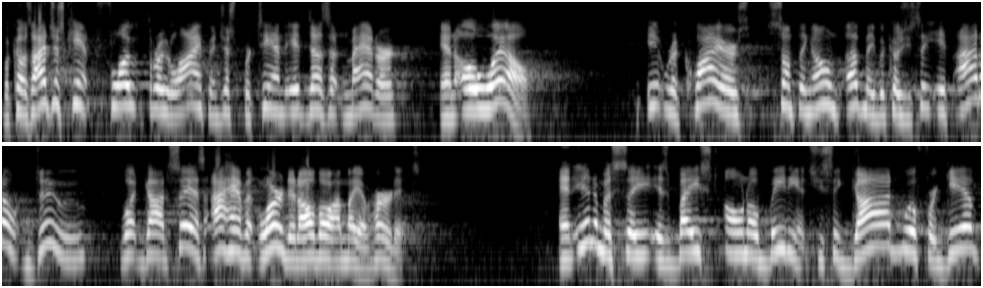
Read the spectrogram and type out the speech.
Because I just can't float through life and just pretend it doesn't matter and oh well. It requires something on, of me because you see, if I don't do what God says, I haven't learned it, although I may have heard it. And intimacy is based on obedience. You see, God will forgive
